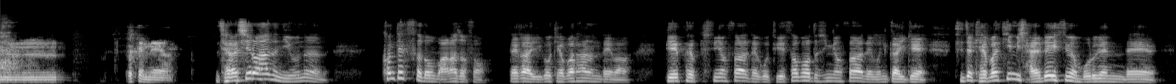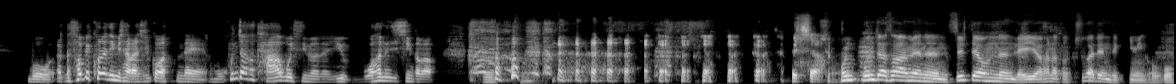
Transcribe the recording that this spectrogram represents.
음, 그렇겠네요. 제가 싫어하는 이유는 context가 너무 많아져서 내가 이거 개발하는데 막 BFF 신경 써야 되고 뒤에 서버도 신경 써야 되고 그러니까 이게 진짜 개발팀이 잘 돼 있으면 모르겠는데 뭐 약간 서비코라님이 잘 아실 것 같은데 뭐 혼자서 다 하고 있으면은 이거 뭐 하는 짓인가 막 그렇죠. 그렇죠. 혼, 혼자서 하면은 쓸데없는 layer 하나 더 추가된 느낌인 거고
